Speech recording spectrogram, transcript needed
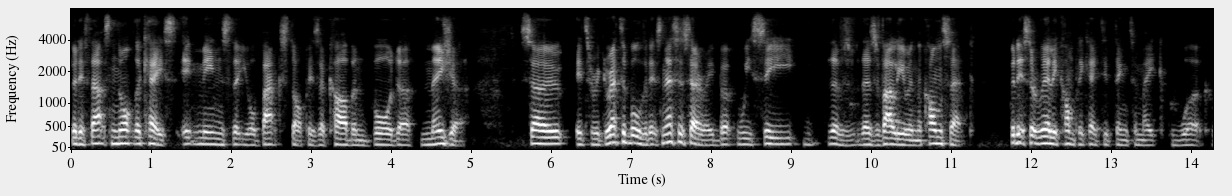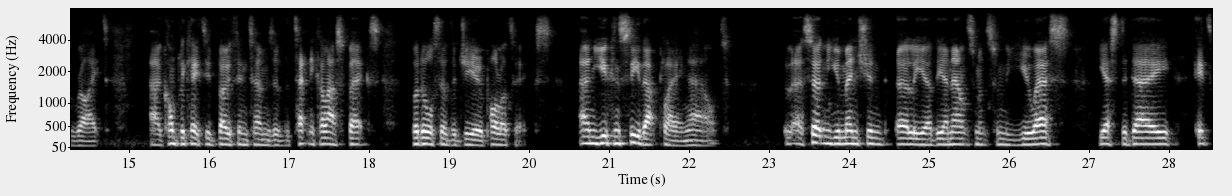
But if that's not the case, it means that your backstop is a carbon border measure. So it's regrettable that it's necessary, but we see there's, there's value in the concept. But it's a really complicated thing to make work right. Uh, complicated both in terms of the technical aspects, but also the geopolitics. And you can see that playing out uh, certainly you mentioned earlier the announcements from the US yesterday. It's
